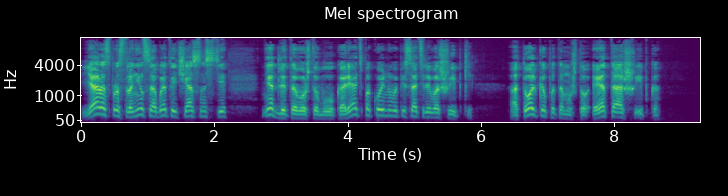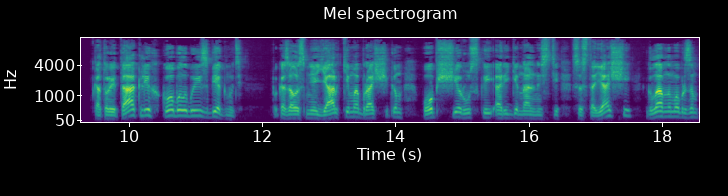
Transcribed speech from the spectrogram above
Я распространился об этой частности не для того, чтобы укорять покойного писателя в ошибке, а только потому, что эта ошибка, которой так легко было бы избегнуть, показалось мне ярким образчиком общей русской оригинальности, состоящей, главным образом,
